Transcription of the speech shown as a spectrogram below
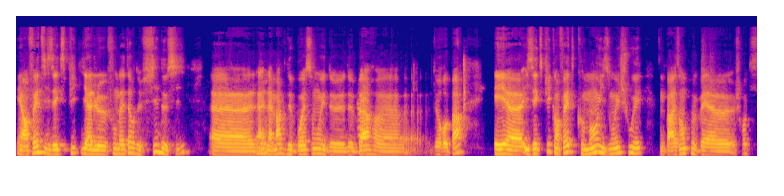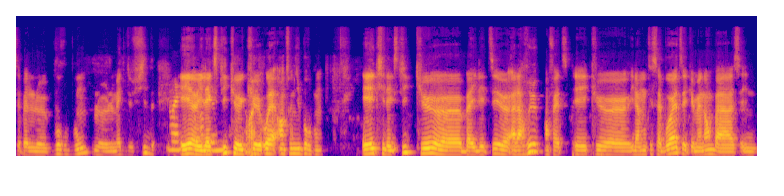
Et en fait, ils expliquent. Il y a le fondateur de Feed aussi, euh, la, mm. marque de boissons et de, de bars euh, de repas. Et euh, ils expliquent en fait comment ils ont échoué. Donc, par exemple, ben, euh, je crois qu'il s'appelle le Bourbon, le, le, mec de Feed, et euh, il explique que, ouais. Anthony Bourbon, et qu'il explique que bah, il était à la rue en fait, et que il a monté sa boîte et que maintenant bah, c'est une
